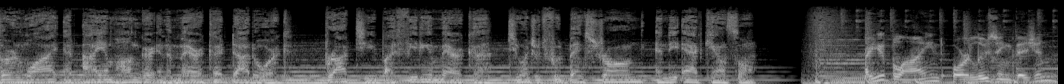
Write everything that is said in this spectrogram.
Learn why at IamHungerInAmerica.org. Brought to you by Feeding America, 200 Food Bank Strong, and the Ad Council. Are you blind or losing vision?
